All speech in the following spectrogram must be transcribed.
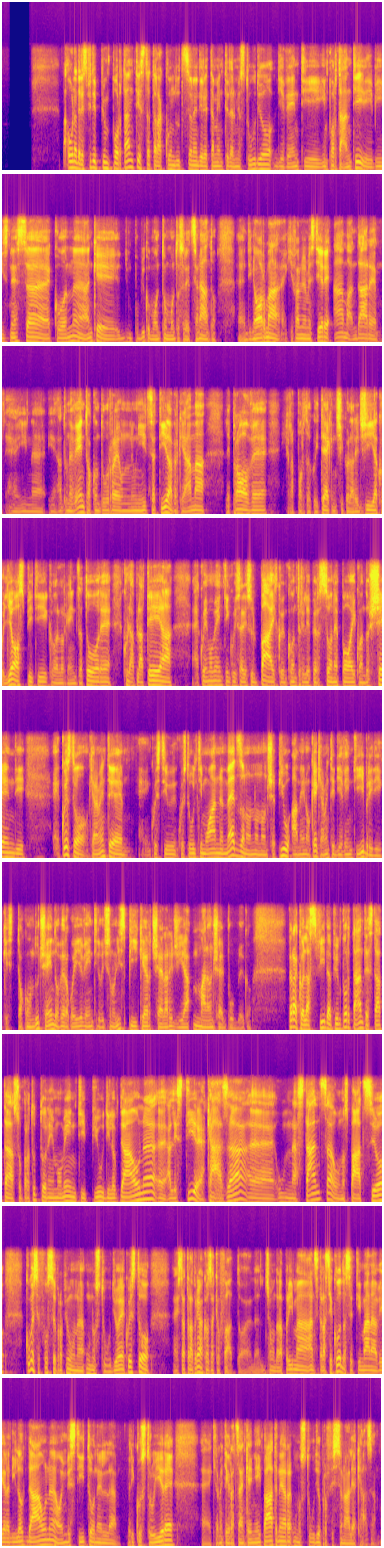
Una delle sfide più importanti è stata la conduzione direttamente dal mio studio di eventi importanti di business eh, con anche un pubblico molto, molto selezionato. Eh, di norma, chi fa il mio mestiere ama andare eh, in, in, ad un evento, a condurre un, un'iniziativa perché ama le prove, il rapporto con i tecnici, con la regia, con gli ospiti, con l'organizzatore, con la platea, eh, quei momenti in cui sali sul palco, incontri le persone poi quando scendi. E questo chiaramente eh, in, questi, in questo ultimo anno e mezzo non, non, non, c'è più, a meno che chiaramente di eventi ibridi che sto conducendo, ovvero quegli eventi dove ci sono gli speaker, c'è la regia, ma non c'è il pubblico. Però ecco, la sfida più importante è stata soprattutto nei momenti più di lockdown, eh, allestire a casa eh, una stanza, uno spazio, come se fosse proprio un, uno studio. E questo è stata la prima cosa che ho fatto. Eh, diciamo dalla prima, anzi dalla seconda settimana vera di lockdown ho investito nel ricostruire, eh, chiaramente grazie anche ai miei partner, uno studio professionale a casa.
